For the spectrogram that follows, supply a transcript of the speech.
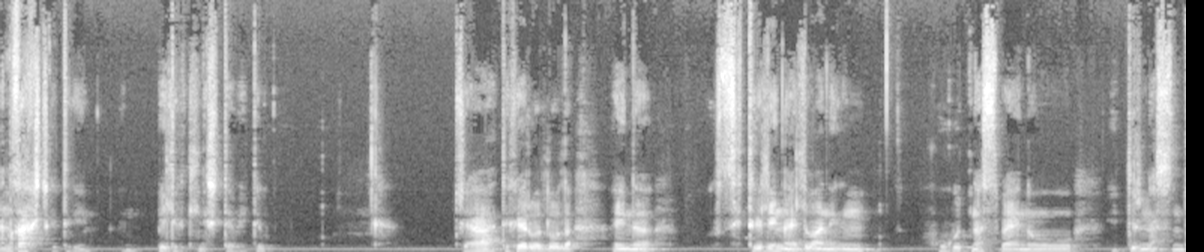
ангаагч гэдэг юм бэлэгдэл нэртэй байдаг. За тэгэхээр бол энэ сэтгэлийн альва нэгэн хүүхэд нас байна уу, эдэр насанд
